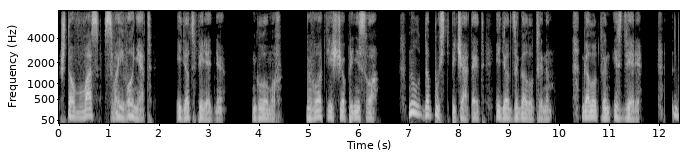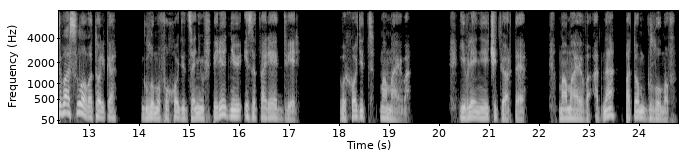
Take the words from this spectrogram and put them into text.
что в вас своего нет». Идет в переднюю. Глумов. «Вот еще принесло. Ну, да пусть печатает, идет за Галутвиным. Галутвин из двери. Два слова только. Глумов уходит за ним в переднюю и затворяет дверь. Выходит Мамаева. Явление четвертое. Мамаева одна, потом Глумов.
